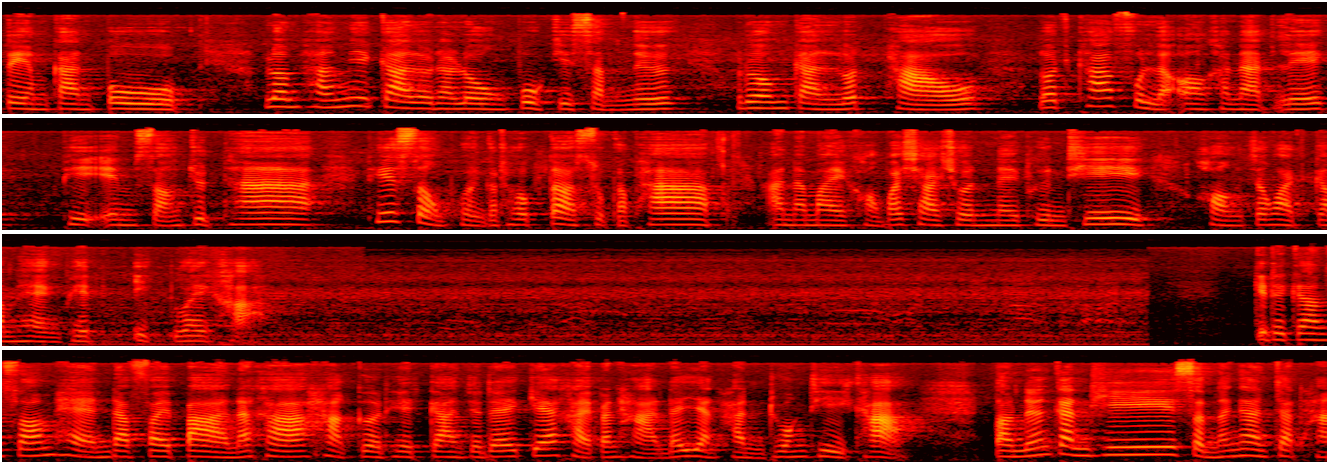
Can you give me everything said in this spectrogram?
เตรียมการปลูก รวมทั้งมีการรณรงค์ปลูกจิตสำนึก ร่วมกันลดเผา ลดค่าฝุ่นละอองขนาดเล็ก PM 2.5 ที่ส่งผลกระทบต่อสุขภาพ อนามัยของประชาชนในพื้นที่ของจังหวัดกำแพงเพชรอีกด้วยค่ะ กิจกรรมซ้อมแผนดับไฟป่านะคะ หากเกิดเหตุการณ์จะได้แก้ไขปัญหาได้อย่างทันท่วงทีค่ะ ต่อเนื่องกันที่สำนักงานจัดหา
